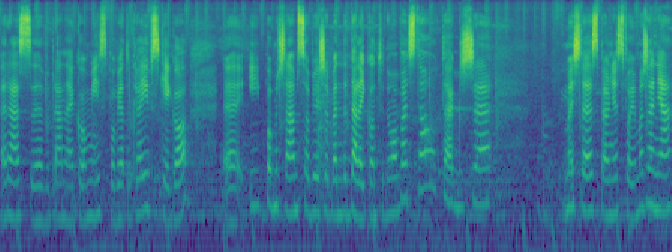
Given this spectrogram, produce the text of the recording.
raz e, wybrana jako Miss Powiatu Grajewskiego e, i pomyślałam sobie, że będę dalej kontynuować tą, także myślę spełnię swoje marzenia.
